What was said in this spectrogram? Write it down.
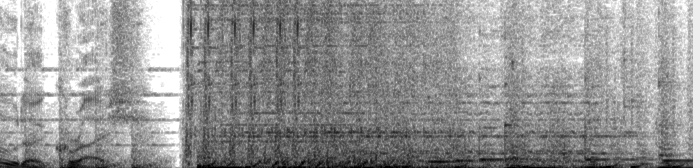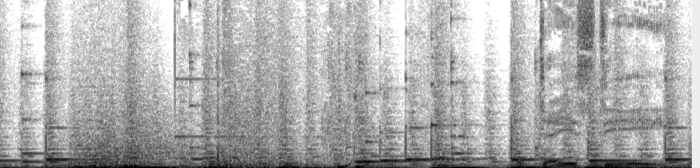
Soda Crush. Tasty.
